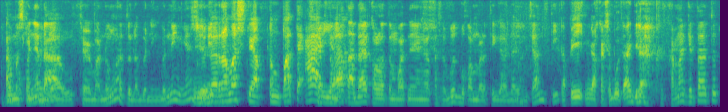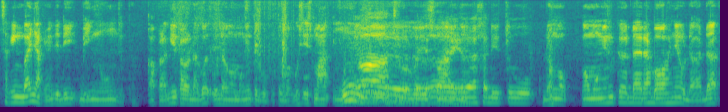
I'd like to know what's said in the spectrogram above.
Ah, pokoknya dah jauh. cewek Bandung lah tuh udah bening-bening ya. Sebenarnya mah setiap tempat teh aya. tempat ada kalau tempatnya yang gak tersebut bukan berarti gak ada yang cantik. Tapi nggak kesebut aja. Karena kita tuh saking banyaknya jadi bingung gitu. Apalagi kalau Dagot udah ngomongin tuh tuh bagus Ismail. Wah, tuh bagus Ismail. Ya kaditu. Udah ngo- ngomongin ke daerah bawahnya udah ada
